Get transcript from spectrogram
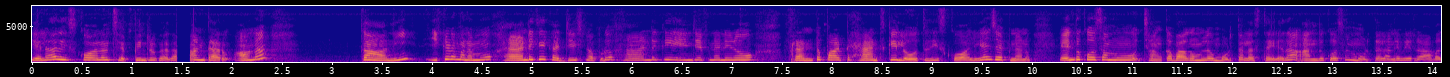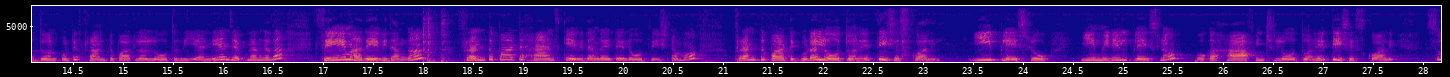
ఎలా తీసుకోవాలో చెప్పిండ్రు కదా అంటారు. అవునా? కానీ ఇక్కడ మనము హ్యాండ్కి కట్ చేసినప్పుడు హ్యాండ్కి ఏం చెప్పినా నేను ఫ్రంట్ పార్ట్ హ్యాండ్స్కి లోతు తీసుకోవాలి అని చెప్పినాను. ఎందుకోసము? చంక భాగంలో ముడతలు వస్తాయి కదా అందుకోసం ముడతలు అనేవి రావద్దు అనుకుంటే ఫ్రంట్ పార్ట్లో లోతు తీయండి అని చెప్పినాను కదా. సేమ్ అదే విధంగా ఫ్రంట్ పార్ట్ హ్యాండ్స్కి ఏ విధంగా అయితే లోతు తీసినామో ఫ్రంట్ పార్ట్కి కూడా లోతు అనేది తీసేసుకోవాలి. ఈ ప్లేస్లో ఈ మిడిల్ ప్లేస్లో ఒక హాఫ్ ఇంచ్ లోతు అనేది తీసేసుకోవాలి. సో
